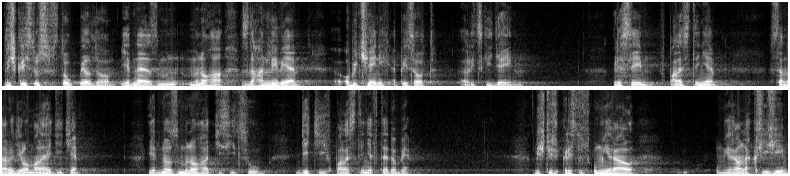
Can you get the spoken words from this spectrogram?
Když Kristus vstoupil do jedné z mnoha zdánlivě obyčejných epizod lidských dějin, kde si v Palestině se narodilo malé dítě. Jedno z mnoha tisíců dětí v Palestině v té době. Když Kristus umíral, umíral na kříži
